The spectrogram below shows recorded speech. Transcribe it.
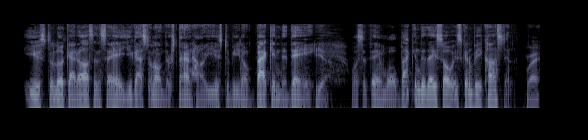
used to look at us and say, "Hey, you guys don't understand how it used to be." You know, back in the day. Yeah. What's the thing? Well, back in the day, so it's going to be constant. Right.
